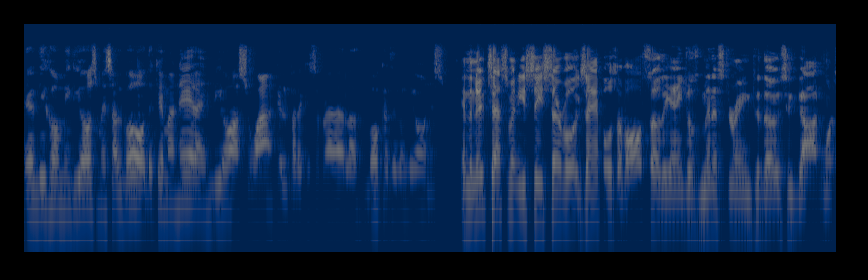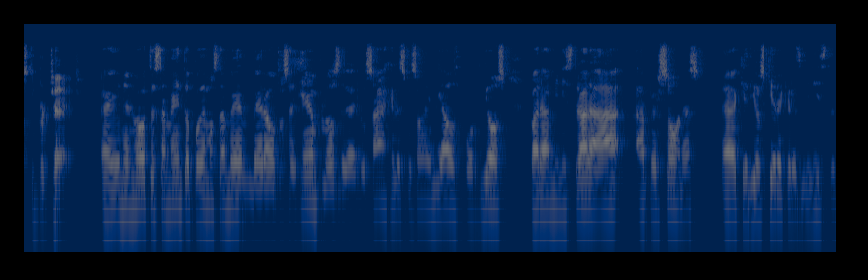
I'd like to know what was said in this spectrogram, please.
Él dijo, mi Dios me salvó. ¿De qué manera envió a su ángel para que cerrara las bocas de los leones? In the New Testament, you see several examples of also the angels ministering to those who God wants to protect. Eh, en el Nuevo Testamento podemos también ver otros ejemplos de los ángeles que son enviados por Dios para ministrar a, a personas eh, que Dios quiere que les ministre.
